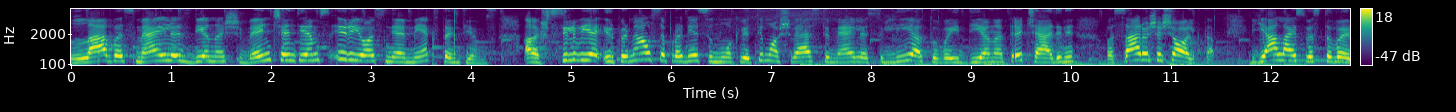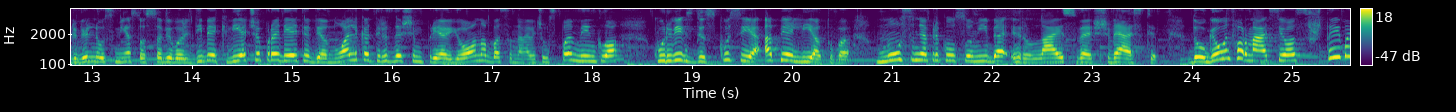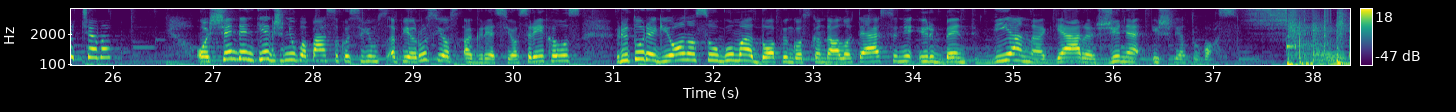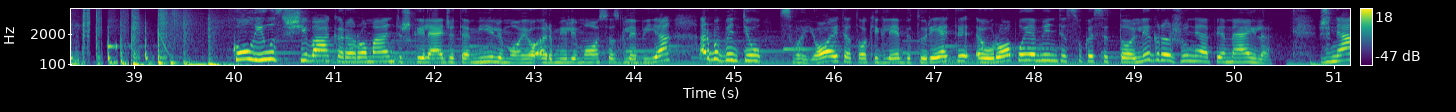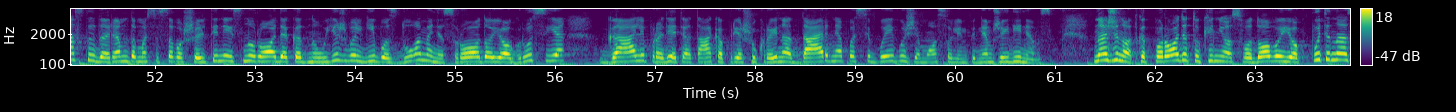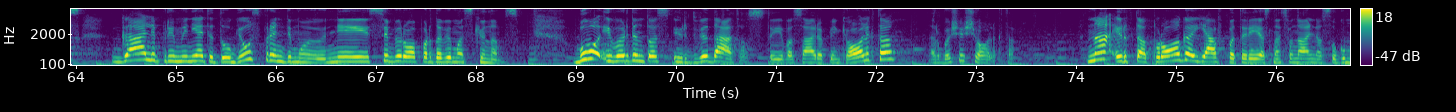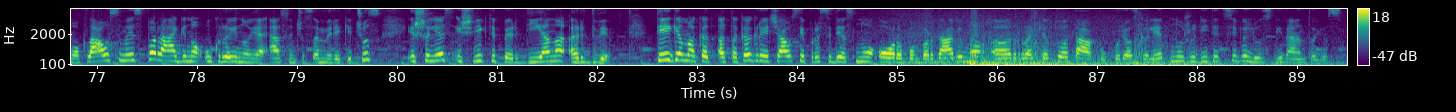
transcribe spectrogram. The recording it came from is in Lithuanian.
Labas meilės dieną švenčiantiems ir jos nemėgstantiems. Aš Silvija ir pirmiausia pradėsiu nuo kvietimo švęsti meilės Lietuvai dieną trečiadienį, vasario 16. Ja Laisvės TV ir Vilniaus miesto savivaldybė kviečia pradėti 11.30 prie Jono Basanavičiaus paminklo, kur vyks diskusija apie Lietuvą, mūsų nepriklausomybę ir laisvę švęsti. Daugiau informacijos štai va čia va. O šiandien tiek žinių papasakosiu Jums apie Rusijos agresijos reikalus, rytų regiono saugumą, dopingo skandalo tesinį ir bent vieną gerą žinę iš Lietuvos. Kol jūs šį vakarą romantiškai leidžiate mylimojo ar mylimosios glebyje, arba bent jau svajojate tokį glėbį turėti, Europoje mintis sukasi toli gražu ne apie meilę. Žiniasklaida remdamasi savo šaltiniais nurodė, kad nauji žvalgybos duomenys rodo, jog Rusija gali pradėti ataką prieš Ukrainą dar nepasibaigus žiemos olimpinėms žaidynėms. Na žinot, kad parodytų Kinijos vadovui, jog Putinas gali priminėti daugiau sprendimų nei Sibiro pardavimas kinams. Buvo įvardintos ir dvi datos - tai vasario 15 arba 16. Na ir ta proga JAV patarėjas nacionalinio saugumo klausimais paragino Ukrainoje esančius amerikiečius iš šalies išvykti per dieną ar dvi. Teigiama, kad ataka greičiausiai prasidės nuo oro bombardavimo ar raketų atakų, kurios galėtų nužudyti civilius gyventojus.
